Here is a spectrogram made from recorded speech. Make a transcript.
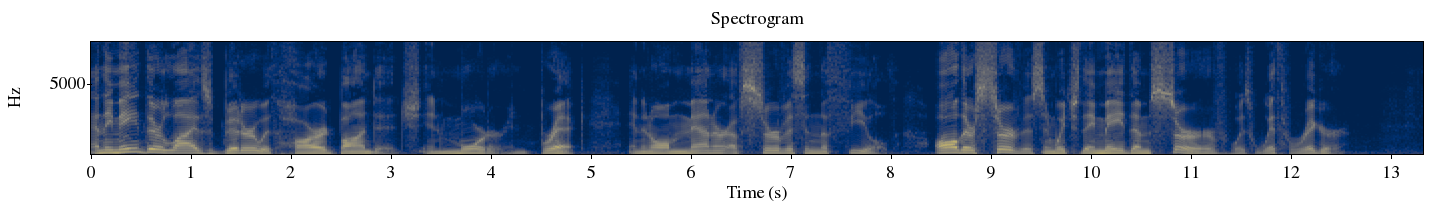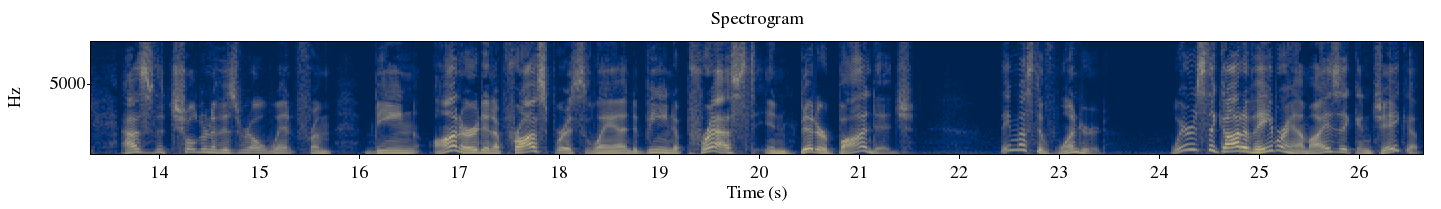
and they made their lives bitter with hard bondage, in mortar and brick, and in all manner of service in the field. All their service in which they made them serve was with rigor. As the children of Israel went from being honored in a prosperous land to being oppressed in bitter bondage, they must have wondered Where's the God of Abraham, Isaac, and Jacob?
